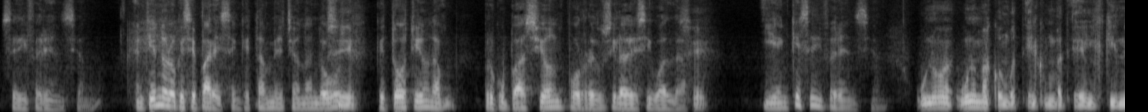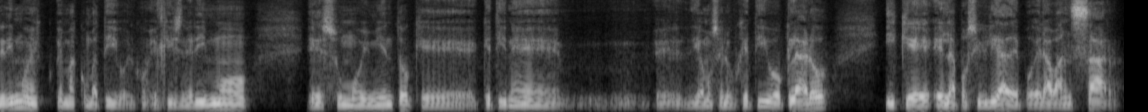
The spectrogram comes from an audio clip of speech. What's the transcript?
se diferencian? Entiendo lo que se parecen, que están mencionando vos, que todos tienen una preocupación por reducir la desigualdad. ¿Y en qué se diferencian? Uno, uno es más el, el kirchnerismo es, más combativo. El, kirchnerismo es un movimiento que, tiene, eh, digamos, el objetivo claro y que en la posibilidad de poder avanzar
